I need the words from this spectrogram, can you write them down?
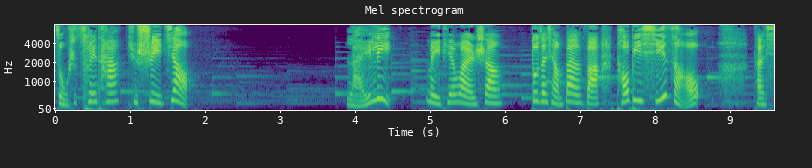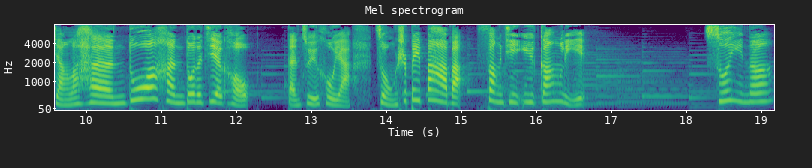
总是催他去睡觉。莱利每天晚上都在想办法逃避洗澡，他想了很多很多的借口，但最后呀，总是被爸爸放进浴缸里。所以呢，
